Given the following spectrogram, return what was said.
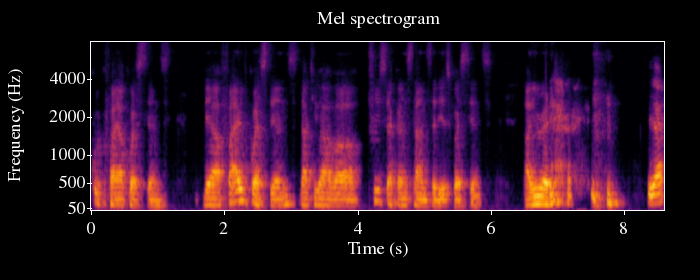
quick fire questions. There are five questions that you have uh, three seconds to answer these questions. Are you ready? yeah.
